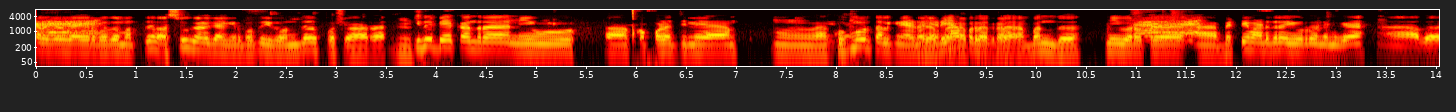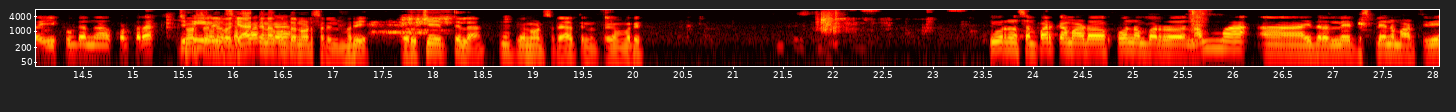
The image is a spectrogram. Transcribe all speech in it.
ಕರಗಳಿಗಾಗಿರ್ಬೋದು ಮತ್ತು ಹಸುಗಳಿಗಾಗಿರ್ಬೋದು ಇದು ಒಂದು ಪಶು ಆಹಾರ ಇದು ಬೇಕಂದ್ರ ನೀವು ಕೊಪ್ಪಳ ಜಿಲ್ಲೆಯ ಕುಕ್ನೂರ್ ತಾಲೂಕಿನ ಯಡಿಯಾಪುರ ಹತ್ರ ಬಂದು ನೀವ್ ಇವ್ರ ಹತ್ರ ಭೇಟಿ ಮಾಡಿದ್ರೆ ಇವರು ನಿಮ್ಗೆ ಅದು ಈ ಫುಡ್ ಅನ್ನ ಕೊಡ್ತಾರ. ನೋಡಿ ಸರ್ ಇವ್ರ ಇವಾಗ ಯಾವ ಸಂಪರ್ಕ- ತಿನ್ನಕುಂತ ನೋಡಿ ಸರ್ ಇಲ್ಲಿ ಮರಿ. ರುಚಿ ಇತ್ತಿಲ್ಲ. ಹ್ಮ್. ಇವಾಗ ನೋಡಿ ಸರ್ ಯಾವ ತಿನ್ನ ಮರಿ. ಇವ್ರನ್ನ ಸಂಪರ್ಕ ಮಾಡೋ ಫೋನ್ ನಂಬರ್ ನಮ್ಮ ಇದರಲ್ಲಿ ಡಿಸ್ಪ್ಲೇನ ಮಾಡ್ತೀವಿ.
